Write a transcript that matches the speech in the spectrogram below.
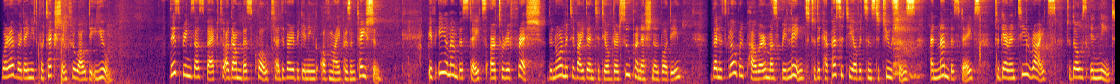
wherever they need protection throughout the EU. This brings us back to Agamben's quote at the very beginning of my presentation. If EU member states are to refresh the normative identity of their supranational body, then its global power must be linked to the capacity of its institutions and member states to guarantee rights to those in need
